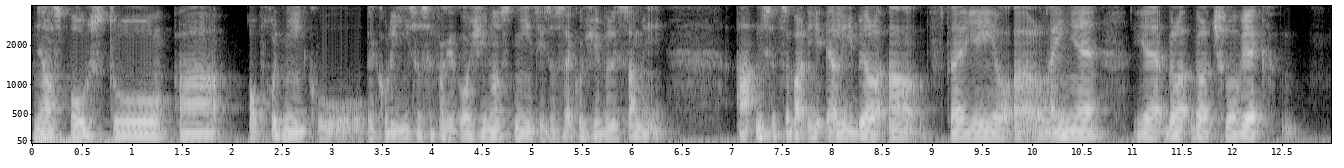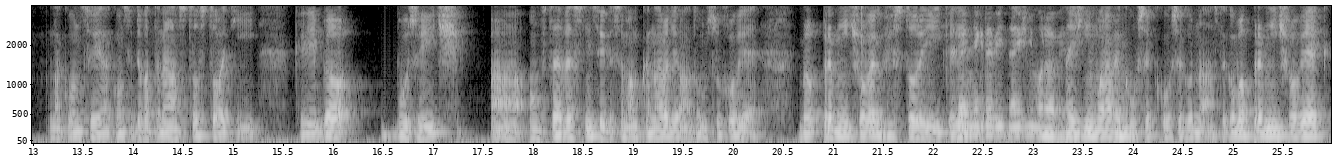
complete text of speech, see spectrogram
měla spoustu uh, obchodníků, jako lidí, co se fakt jako živnostníci, co se jako živili sami. A mně se třeba líbil uh, v té její uh, lajně je, byl, byl člověk na konci, na konci 19. století, který byl buřič a on v té vesnici, kde se mamka narodila, na tom Suchově, byl první člověk v historii, který... To je někde na Jižní Moravě. Na Jižní Moravě, mhm. kousek, kousek od nás. Tak on byl první člověk,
